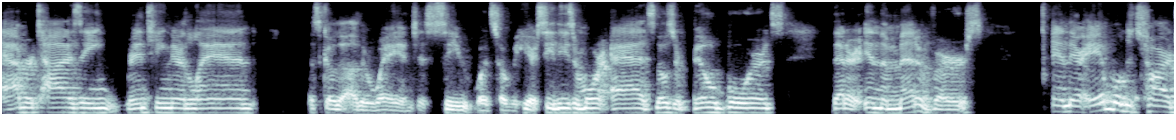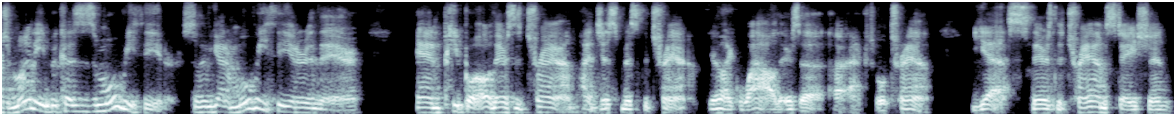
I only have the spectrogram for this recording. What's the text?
advertising, renting their land. Let's go the other way and just see what's over here. See, these are more ads. Those are billboards that are in the metaverse. And they're able to charge money because it's a movie theater. So they've got a movie theater there and people, oh, there's a tram. I just missed the tram. You're like, wow, there's a, a actual tram. Yes, there's the tram station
